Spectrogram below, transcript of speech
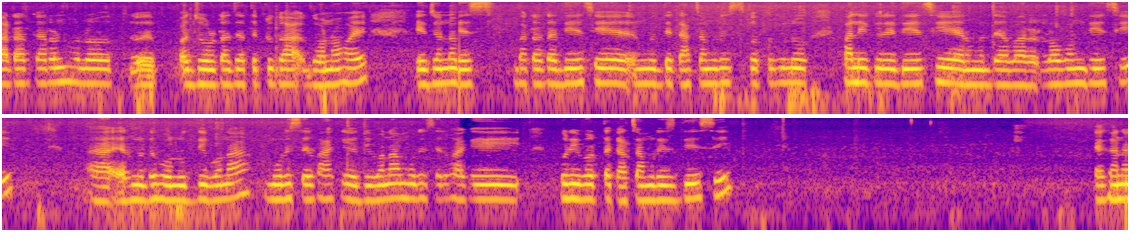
বাটার কারণ হলো জলটা যাতে একটু ঘন হয়। এই জন্য বেশ বাটাটা দিয়েছে। এর মধ্যে কাঁচামরিচ কতগুলো ফালি করে দিয়েছি, এর মধ্যে আবার লবণ দিয়েছি এর মধ্যে হলুদ দিব না, মরিচের ফাঁকিও দিব না, মরিচের ফাঁকি পরিবর্তে কাঁচামরিচ দিয়েছি। এখানে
